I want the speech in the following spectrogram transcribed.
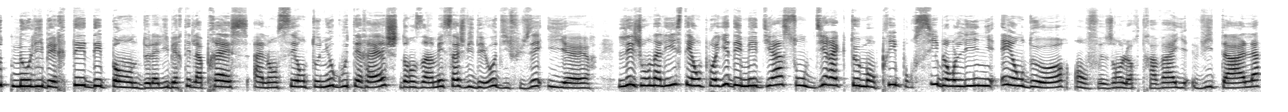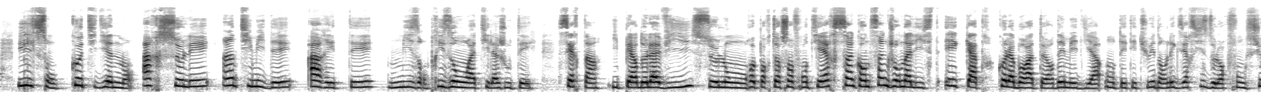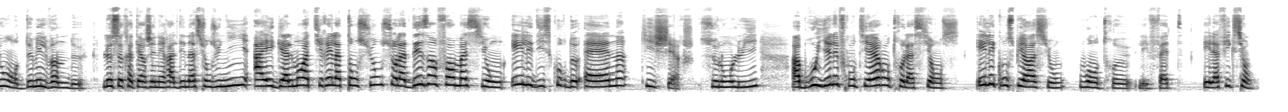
Toutes nos libertés dépendent de la liberté de la presse, a lancé Antonio Guterres dans un message vidéo diffusé hier. Les journalistes et employés des médias sont directement pris pour cible en ligne et en dehors en faisant leur travail vital. Ils sont quotidiennement harcelés, intimidés, arrêtés, mis en prison, a-t-il ajouté. Certains y perdent la vie. Selon Reporters sans frontières, 55 journalistes et 4 collaborateurs des médias ont été tués dans l'exercice de leurs fonctions en 2022. Le secrétaire général des Nations Unies a également attiré l'attention sur la désinformation et les discours de haine qui cherchent, selon lui, à brouiller les frontières entre la science et les conspirations ou entre les faits et la fiction.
